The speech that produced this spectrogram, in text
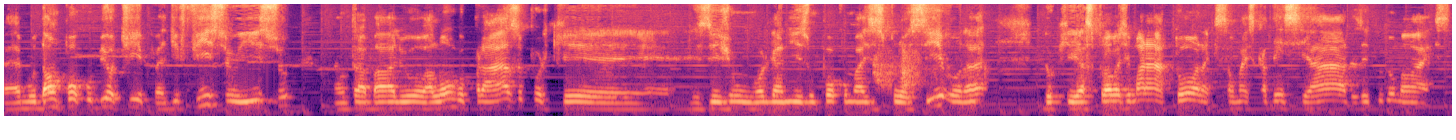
é, mudar um pouco o biotipo. É difícil isso, é um trabalho a longo prazo, porque exige um organismo um pouco mais explosivo, né? Do que as provas de maratona, que são mais cadenciadas e tudo mais.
